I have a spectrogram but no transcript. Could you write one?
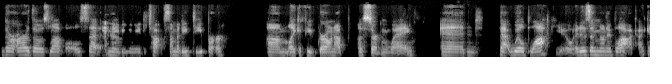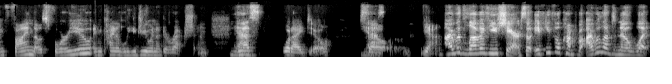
there are those levels that yeah. maybe you need to talk somebody deeper. Um, like if you've grown up a certain way and that will block you. It is a money block. I can find those for you and kind of lead you in a direction. Yeah. And that's what I do. Yes. So, yeah. I would love if you share. So, if you feel comfortable, I would love to know what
